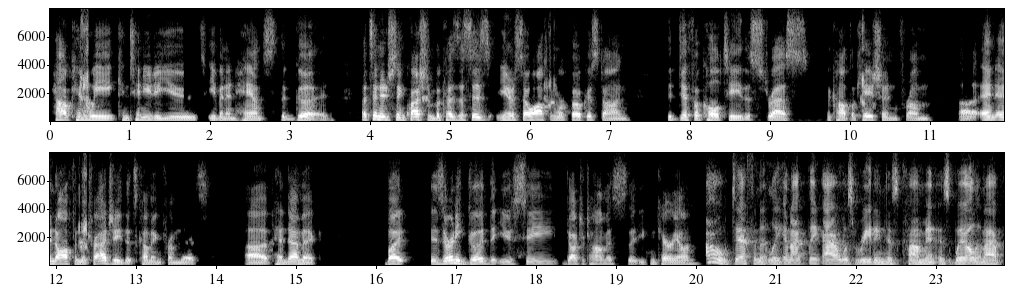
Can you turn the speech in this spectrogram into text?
How can we continue to use, even enhance the good? That's an interesting question because this is, you know, so often we're focused on the difficulty, the stress, the complication from, uh, and and often the tragedy that's coming from this uh, pandemic. But is there any good that you see, Dr. Thomas, that you can carry on? Oh, definitely. And I think I was reading his comment as well. And I've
